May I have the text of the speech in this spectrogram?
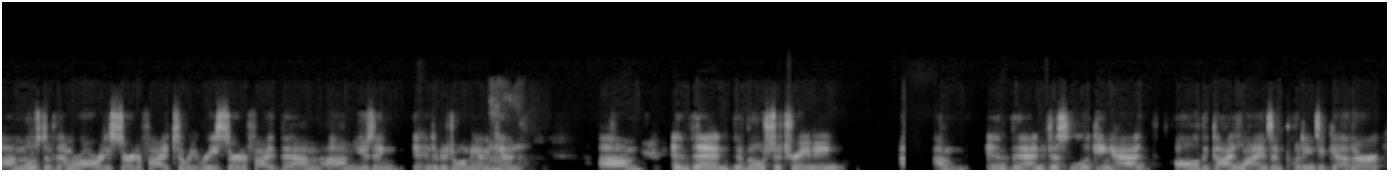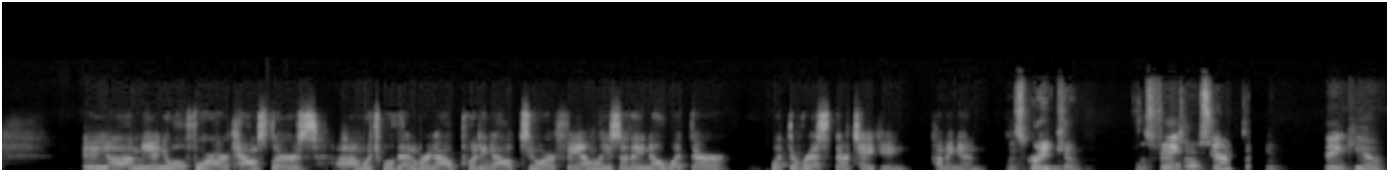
Um, most of them were already certified, so we recertified them um, using individual mannequins. Um, and then the VOSHA training, um, and then just looking at all the guidelines and putting together a uh, manual for our counselors, um, which will then we're now putting out to our families so they know what they're what the risk they're taking coming in. That's great, Kim. That's fantastic. Thank you. Thank you. Thank you.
